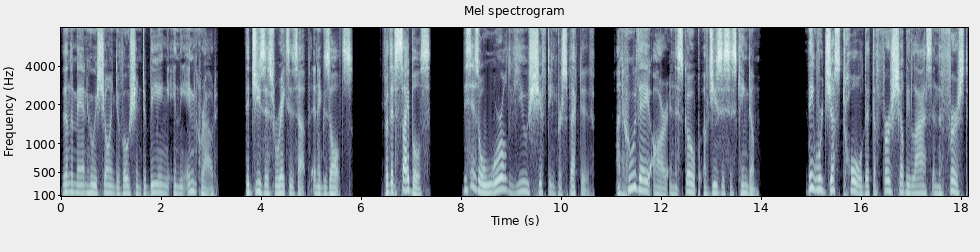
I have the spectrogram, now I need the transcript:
than the man who is showing devotion to being in the in crowd that Jesus raises up and exalts. For the disciples, this is a worldview shifting perspective on who they are in the scope of Jesus' kingdom. They were just told that the first shall be last and the first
